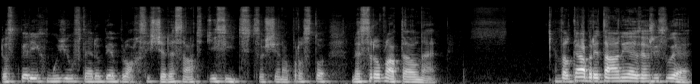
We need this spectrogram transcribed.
dospělých mužů v té době bylo asi 60 tisíc, což je naprosto nesrovnatelné. Velká Británie zařizuje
